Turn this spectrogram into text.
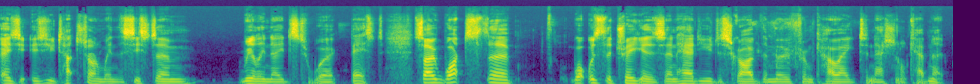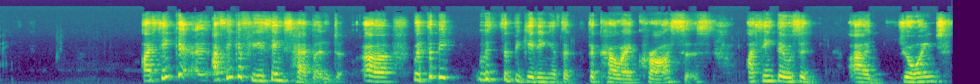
as you, as you touched on, when the system really needs to work best. So, what's the what was the triggers, and how do you describe the move from COVID to national cabinet? I think I think a few things happened uh, with the big, with the beginning of the, the COAG crisis. I think there was a, a joint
